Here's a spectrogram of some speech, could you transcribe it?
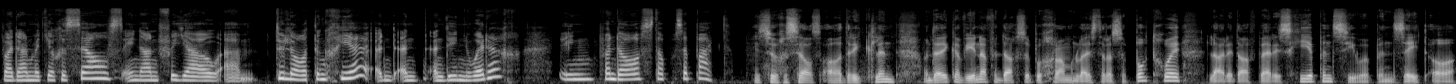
wat dan met jou gesels en dan vir jou ehm um, toelating gee in in indien nodig en van daar stap ons 'n pad. Dit so gesels Adri Klint en jy kan weer na vandag se program luister as 'n pot gooi. Laat dit af by resgep.co.za.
